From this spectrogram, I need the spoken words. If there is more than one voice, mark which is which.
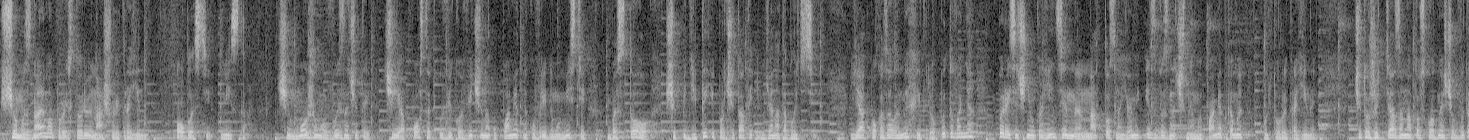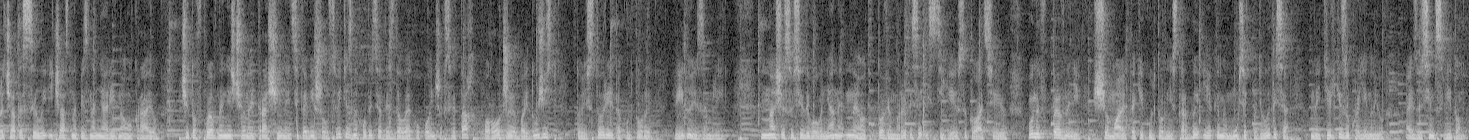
Speaker 1: Що ми знаємо про історію нашої країни, області, міста? Чи можемо визначити, чия постать увіковічена у пам'ятнику в рідному місті без того, щоб підійти і прочитати ім'я на табличці? Як показали нехитрі опитування, пересічні українці не надто знайомі із визначними пам'ятками культури країни. Чи то життя занадто складне, щоб витрачати сили і час на пізнання рідного краю, чи то впевненість, що найкраще і найцікавіше у світі знаходиться десь далеко по інших світах, породжує байдужість до історії та культури рідної землі. Наші сусіди волиняни не готові миритися із цією ситуацією. Вони впевнені, що мають такі культурні скарби, якими мусять поділитися не тільки з Україною, а й з усім світом.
